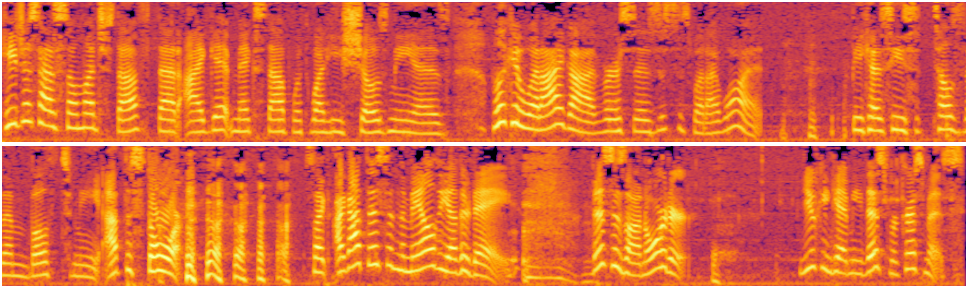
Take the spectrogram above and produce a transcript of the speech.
He just has so much stuff that I get mixed up with what he shows me as, look at what I got versus this is what I want. Because he tells them both to me at the store. it's like, I got this in the mail the other day. This is on order. You can get me this for Christmas.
